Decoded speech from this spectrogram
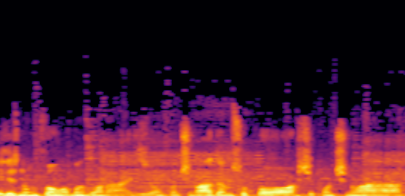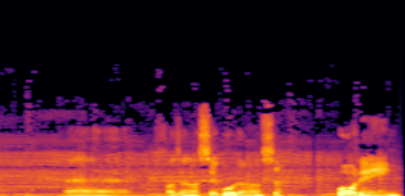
eles não vão abandonar, eles vão continuar dando suporte, continuar é, fazendo a segurança, porém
